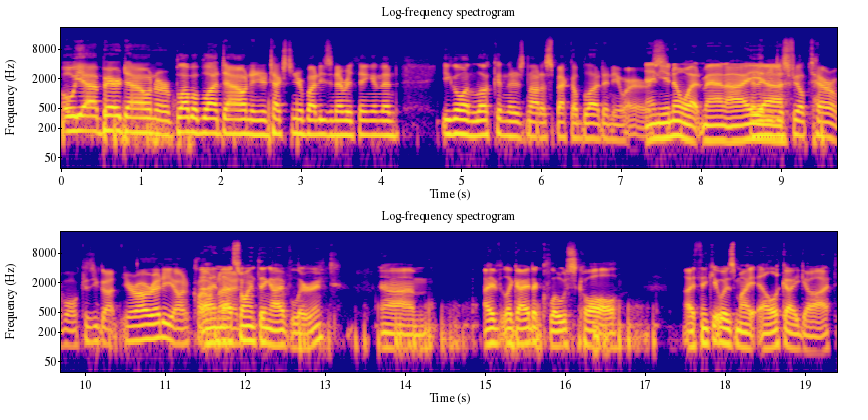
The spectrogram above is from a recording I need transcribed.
oh yeah bear down or blah blah blah down and you're texting your buddies and everything and then you go and look and there's not a speck of blood anywhere And you know what, man? I and then uh, you just feel terrible because you got you're already on cloud and nine. that's one thing I've learned. Um, I've like I had a close call. I think it was my elk I got.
